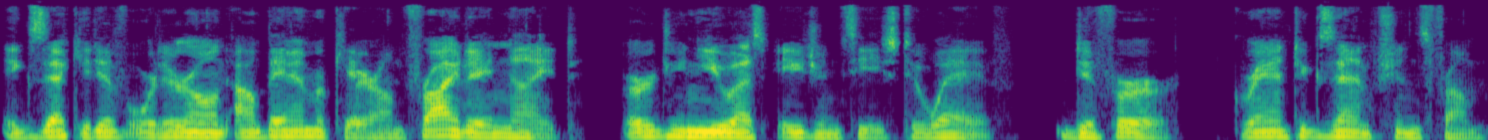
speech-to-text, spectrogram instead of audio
executive order on Obamacare on Friday night, urging U.S. agencies to waive, defer, grant exemptions from,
